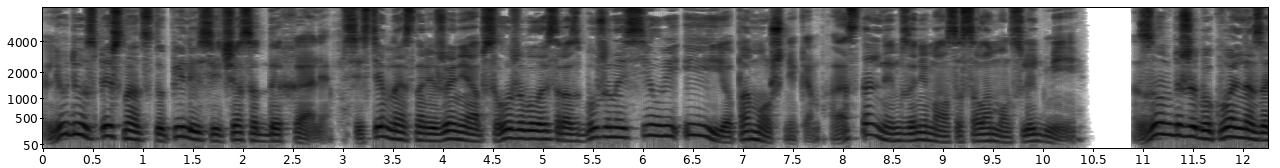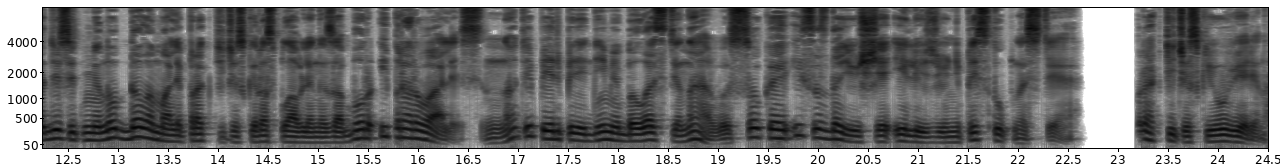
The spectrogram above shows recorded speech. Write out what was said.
Люди успешно отступили и сейчас отдыхали. Системное снаряжение обслуживалось разбуженной Силви и ее помощником, а остальным занимался Соломон с людьми. Зомби же буквально за 10 минут доломали практически расплавленный забор и прорвались, но теперь перед ними была стена, высокая и создающая иллюзию неприступности. Практически уверен,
